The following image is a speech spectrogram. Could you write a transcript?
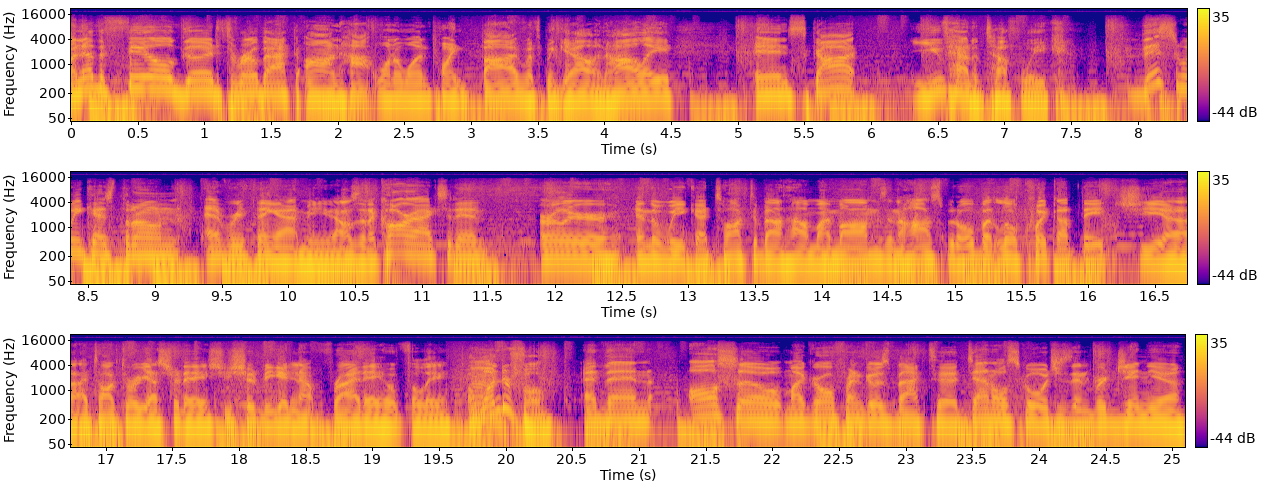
Another feel good throwback on Hot 101.5 with Miguel and Holly. And Scott, you've had a tough week. This week has thrown everything at me. I was in a car accident earlier in the week. I talked about how my mom's in the hospital, but a little quick update. She, uh, I talked to her yesterday. She should be getting out Friday, hopefully. Oh, wonderful. And then also, my girlfriend goes back to dental school, which is in Virginia,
